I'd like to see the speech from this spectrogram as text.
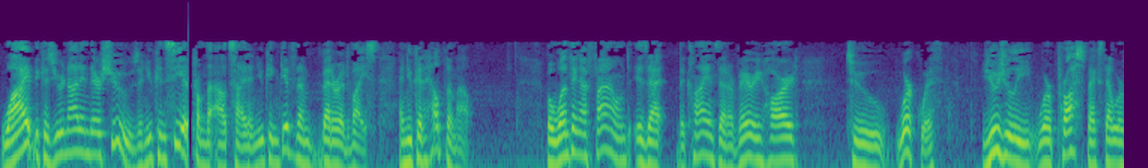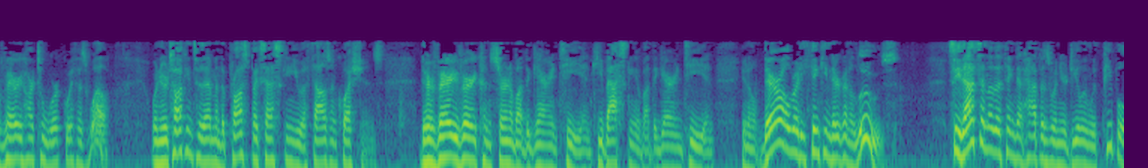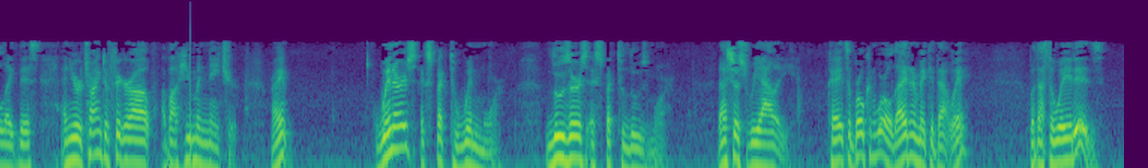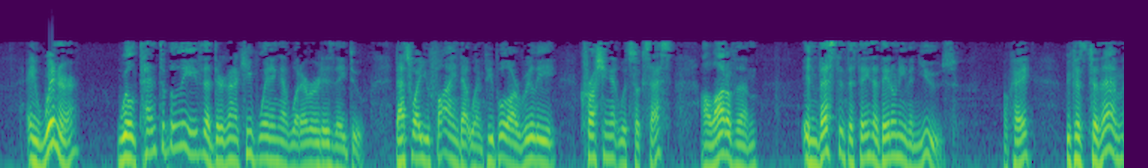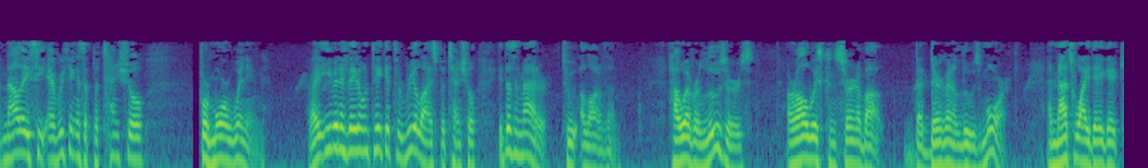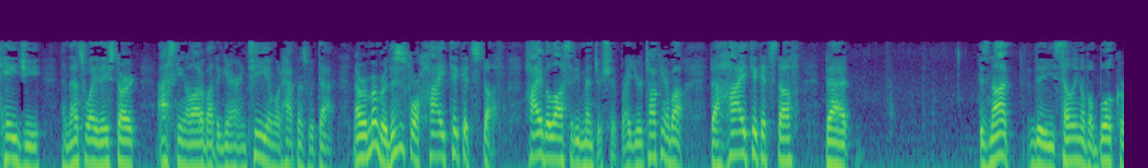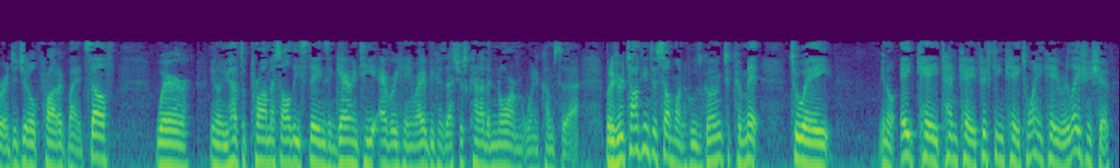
Why? Because you're not in their shoes and you can see it from the outside and you can give them better advice and you can help them out. But one thing I found is that the clients that are very hard to work with usually were prospects that were very hard to work with as well. When you're talking to them and the prospect's asking you a thousand questions, they're very, very concerned about the guarantee and keep asking about the guarantee and you know, they're already thinking they're going to lose. See, that's another thing that happens when you're dealing with people like this and you're trying to figure out about human nature, right? Winners expect to win more. Losers expect to lose more. That's just reality. Okay? It's a broken world. I didn't make it that way. But that's the way it is. A winner will tend to believe that they're going to keep winning at whatever it is they do. That's why you find that when people are really crushing it with success, a lot of them invest into things that they don't even use. Okay? Because to them, now they see everything as a potential for more winning. Right? Even if they don't take it to realize potential, it doesn't matter to a lot of them. However, losers are always concerned about that they're going to lose more. And that's why they get cagey and that's why they start asking a lot about the guarantee and what happens with that. Now remember, this is for high ticket stuff high velocity mentorship, right? You're talking about the high ticket stuff that is not the selling of a book or a digital product by itself where you know you have to promise all these things and guarantee everything right? Because that's just kind of the norm when it comes to that. But if you're talking to someone who's going to commit to a you know 8k 10k 15k 20k relationship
